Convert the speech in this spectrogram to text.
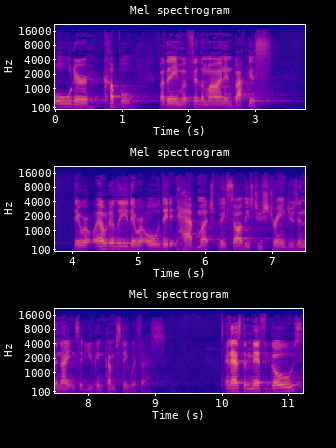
older couple by the name of Philemon and Baucis, they were elderly, they were old, they didn't have much, but they saw these two strangers in the night and said, You can come stay with us. And as the myth goes,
